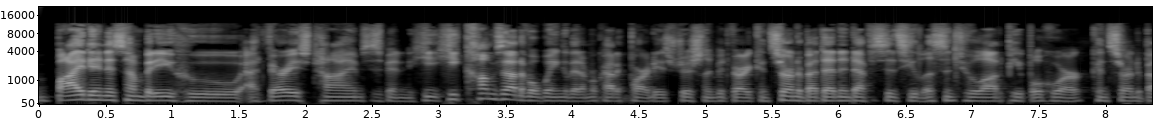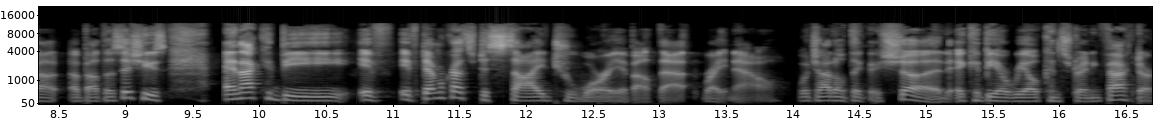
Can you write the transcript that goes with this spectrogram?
Biden is somebody who, at various times, has been he he comes out of a wing of the Democratic Party has traditionally been very concerned about debt and deficits. He listens to a lot of people who are concerned about about those issues, and that could be if if Democrats decide to worry about that right now, which I don't think they should. It could be a real constraining factor.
